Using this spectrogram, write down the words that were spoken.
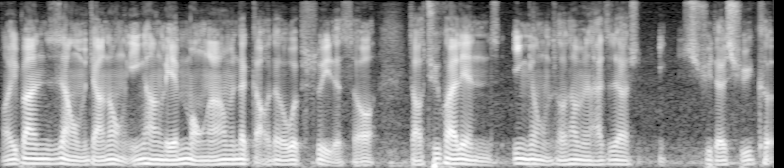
啊。一般像我们讲那种银行联盟啊，他们在搞这个 Web Three 的时候，找区块链应用的时候，他们还是要取得许可，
